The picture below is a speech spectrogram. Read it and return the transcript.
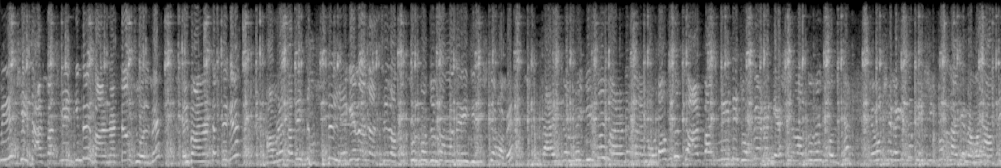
মিনিট, সেই চার পাঁচ মিনিট কিন্তু এই বার্নারটাও জ্বলবে। ওই বার্নারটা থেকে আমরা যাতে চাষটা লেগে না যাচ্ছে যতক্ষণ পর্যন্ত আমাদের এই জিনিসটা হবে, তাই জন্য কিন্তু ওই বার্নারটা জ্বালানো ওটাও কিন্তু চার পাঁচ মিনিটে জ্বলবে, এটা গ্যাসের মাধ্যমে চলছে এবং সেটা কিন্তু বেশিক্ষণ লাগে না। মানে আপনি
